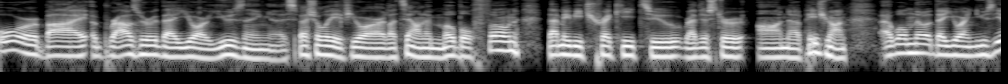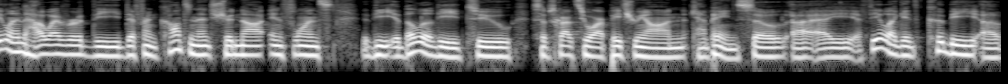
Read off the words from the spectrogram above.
or by a browser that you are using, especially if you are, let's say, on a mobile phone. That may be tricky to register on uh, Patreon. I will note that you are in New Zealand. However, the different continents should not influence the ability to subscribe to our Patreon campaigns. So uh, I feel like it could be a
